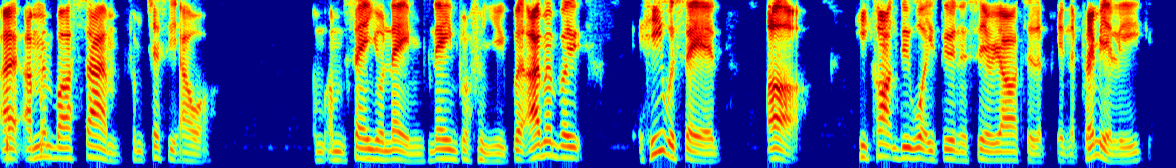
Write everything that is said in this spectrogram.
I, I remember Sam from Chelsea Hour. I'm, I'm saying your name, name dropping you, but I remember he was saying, "Ah, he can't do what he's doing in Serie A to the, in the Premier League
